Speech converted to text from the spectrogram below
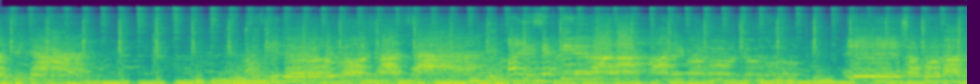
az igyán, az idő, hogy gyorsan száll. A legszebb pillanat, amikor búcsúzunk, és a vonat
